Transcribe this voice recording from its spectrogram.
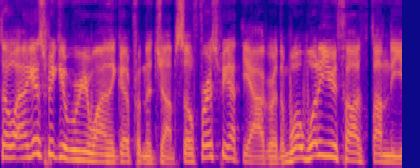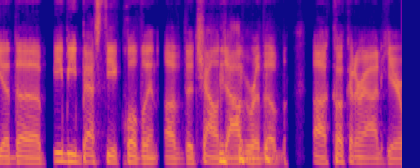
So I guess we could rewind and go from the jump. So first we got the algorithm. What what are your thoughts on the uh, the BB Bestie equivalent of the challenge algorithm uh, cooking around here?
